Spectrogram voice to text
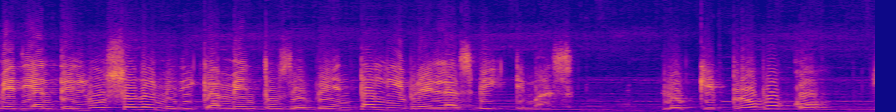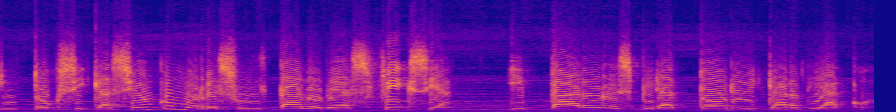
mediante el uso de medicamentos de venta libre en las víctimas, lo que provocó intoxicación como resultado de asfixia y paro respiratorio y cardíaco.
